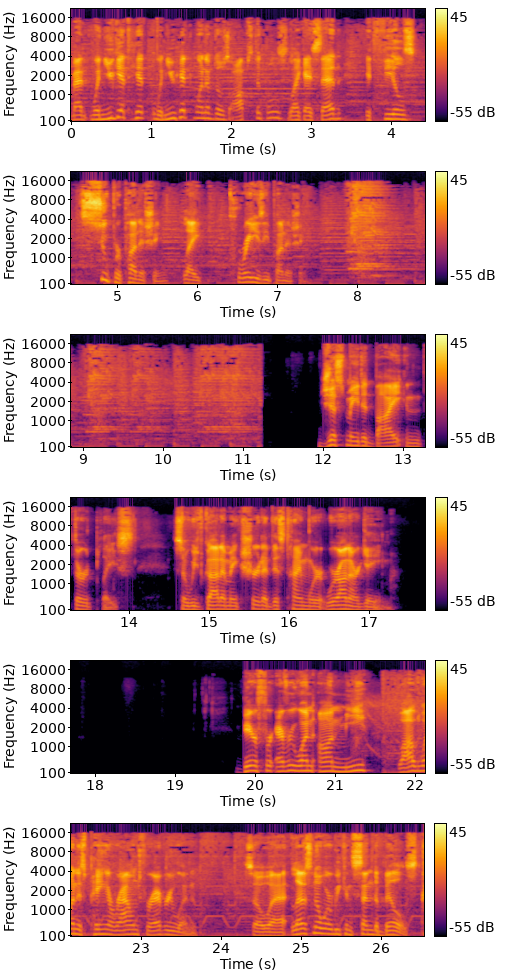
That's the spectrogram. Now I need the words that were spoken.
Man, when you get hit, when you hit one of those obstacles, like I said, it feels super punishing, like crazy punishing. Just made it by in third place, so we've got to make sure that this time we're we're on our game. Beer for everyone on me. Wild One is paying around for everyone. So uh, let us know where we can send the bills.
